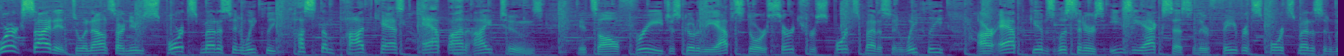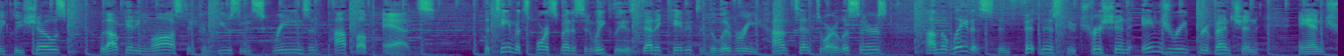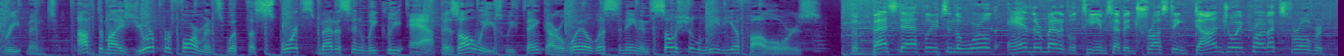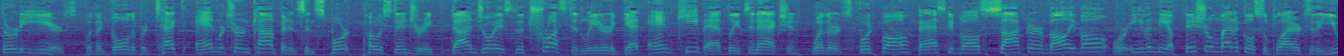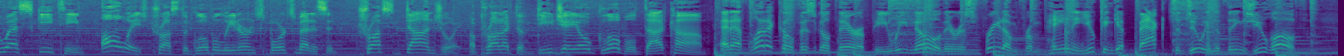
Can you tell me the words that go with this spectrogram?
We're excited to announce our new Sports Medicine Weekly custom podcast app on iTunes. It's all free. Just go to the App Store, search for Sports Medicine Weekly. Our app gives listeners easy access to their favorite Sports Medicine Weekly shows without getting lost in confusing screens and pop up ads. The team at Sports Medicine Weekly is dedicated to delivering content to our listeners on the latest in fitness, nutrition, injury prevention, and treatment. Optimize your performance with the Sports Medicine Weekly app. As always, we thank our loyal listening and social media followers. The best athletes in the world and their medical teams have been trusting DonJoy products for over 30 years. With a goal to protect and return confidence in sport post injury, DonJoy is the trusted leader to get and keep athletes in action. Whether it's football, basketball, soccer, volleyball, or even the official medical supplier to the U.S. ski team, always trust the global leader in sports medicine. Trust DonJoy, a product of DJOGlobal.com. At Athletico Physical Therapy, we know there is freedom from pain and you can get back to doing the things you love.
